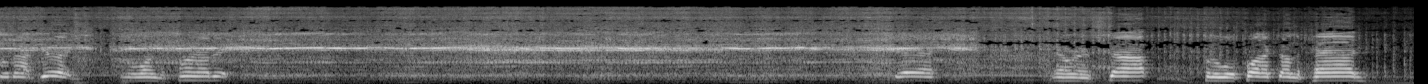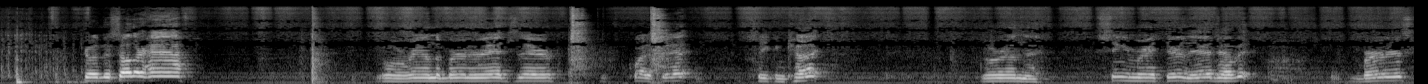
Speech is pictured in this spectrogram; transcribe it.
We're about good. Along the front of it. Good. Now we're going to stop. Put a little product on the pad. Go to this other half. Go around the burner edge there quite a bit so you can cut. Go around the seam right there, the edge of it. Burners.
